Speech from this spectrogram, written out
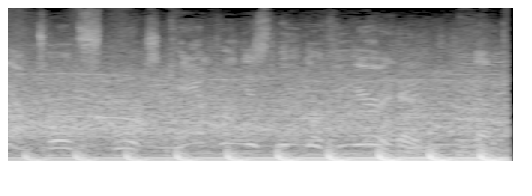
I'm told sports gambling is legal here, and you got to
